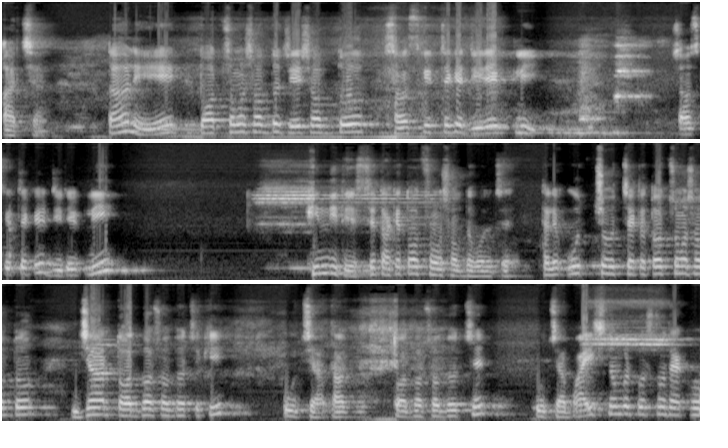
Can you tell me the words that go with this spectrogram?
আচ্ছা তাহলে তৎসম শব্দ যে শব্দ সংস্কৃত থেকে ডিরেক্টলি সংস্কৃত থেকে ডিরেক্টলি হিন্দিতে এসছে, তাকে তৎসম শব্দ বলছে। তাহলে উচ্চ হচ্ছে একটা তৎসম শব্দ, যার তদ্ভব শব্দ হচ্ছে কি? উচ্চা। তার তদ্ভব শব্দ হচ্ছে উচ্চা। বাইশ নম্বর প্রশ্ন দেখো।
